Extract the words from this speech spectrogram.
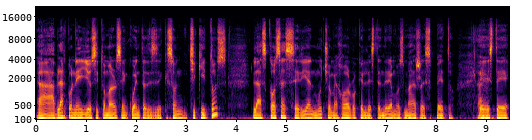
ah, hablar con ellos y tomarlos en cuenta desde que son chiquitos, las cosas serían mucho mejor porque les tendríamos más respeto. Este,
